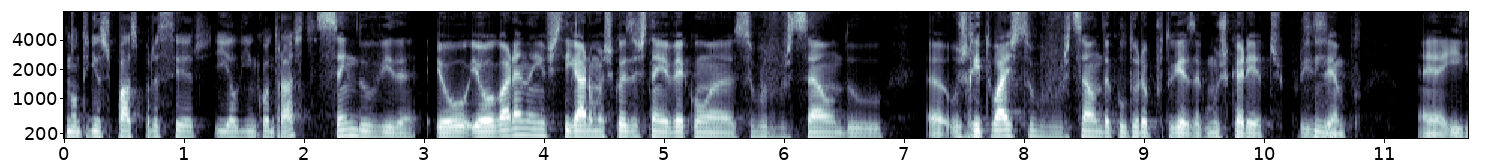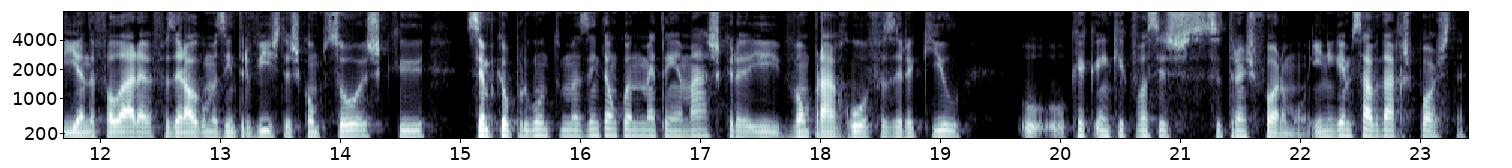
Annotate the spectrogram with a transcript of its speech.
não tinhas espaço para ser e ali encontraste? Sem dúvida. Eu, eu agora ando a investigar umas coisas que têm a ver com a subversão do. Uh, os rituais de subversão da cultura portuguesa, como os caretos, por Sim. exemplo. Uh, e, e ando a falar, a fazer algumas entrevistas com pessoas que sempre que eu pergunto, mas então quando metem a máscara e vão para a rua fazer aquilo, o, o que é, em que é que vocês se transformam? E ninguém me sabe dar resposta.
